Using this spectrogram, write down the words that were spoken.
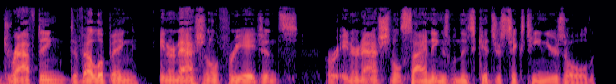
drafting, developing, international free agents or international signings when these kids are 16 years old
